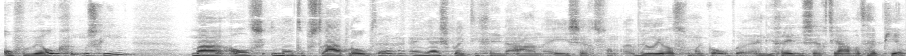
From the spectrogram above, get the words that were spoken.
overweldigend misschien. Maar als iemand op straat loopt hè, en jij spreekt diegene aan en je zegt van wil je wat van mij kopen? En diegene zegt ja, wat heb je?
